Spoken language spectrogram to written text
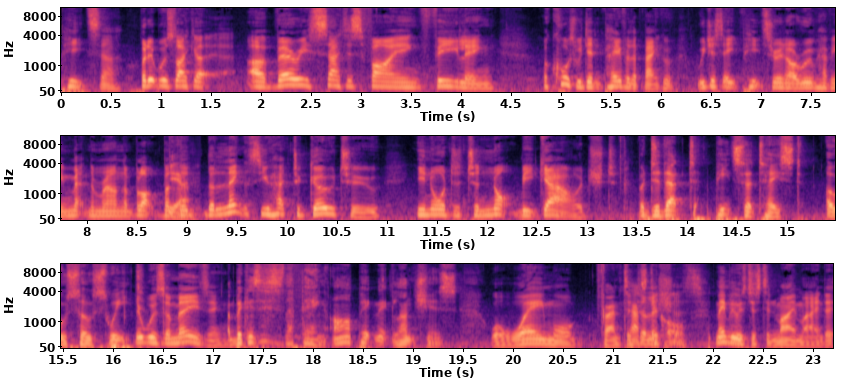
pizza. But it was like a a very satisfying feeling. Of course, we didn't pay for the banquet. We just ate pizza in our room, having met them around the block. But Yeah. the, the lengths you had to go to in order to not be gouged, But did that t- pizza taste oh so sweet? it was amazing. Because this is the thing, our picnic lunches were way more fantastical. Maybe it was just in my mind, uh,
